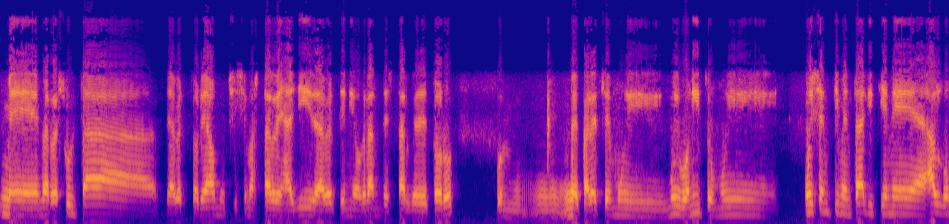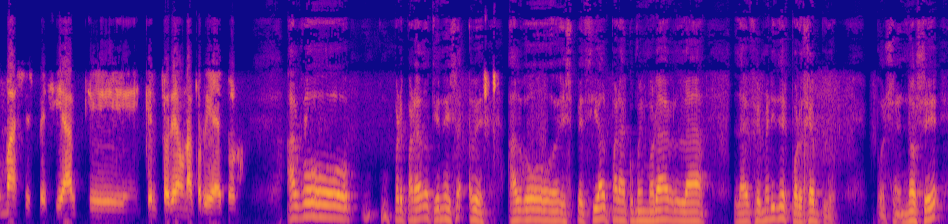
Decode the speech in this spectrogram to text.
me, me, resulta de haber toreado muchísimas tardes allí, de haber tenido grandes tardes de toro, pues me parece muy muy bonito, muy muy sentimental y tiene algo más especial que, que el torear una corrida de toro. ¿Algo preparado tienes, a ver, algo especial para conmemorar la, la efemérides, por ejemplo? Pues no sé,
